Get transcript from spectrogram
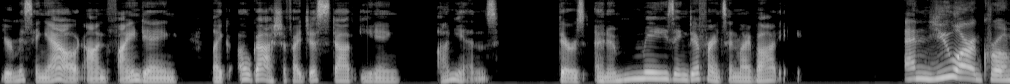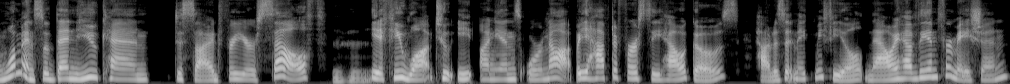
you're missing out on finding like, oh gosh, if I just stop eating onions, there's an amazing difference in my body and you are a grown woman. So then you can decide for yourself mm-hmm. if you want to eat onions or not. But you have to first see how it goes. How does it make me feel? Now I have the information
